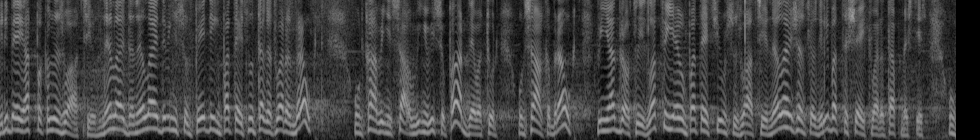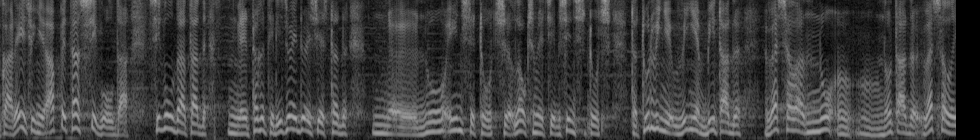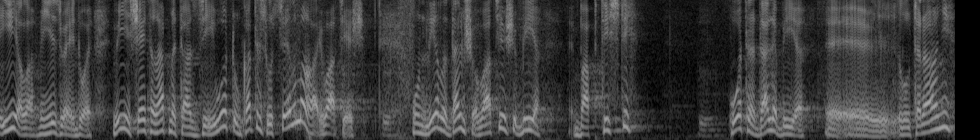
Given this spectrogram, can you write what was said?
gribēja atpakaļ uz Vāciju. Nelaida, nelaida viņus un pēdīgi pateica, nu tagad varat braukt. Un kā viņi sāk, viņu visu pārdeva tur un sāka braukt, viņi atbrauc līdz Latvijai un teica, jums uz Vāciju nelaižat, ka gribat šeit varat apmesties. Un kā reiz viņi apmetās Siguldā. Siguldā tāda, mm, tagad ir izveidojusies tāda mm, nu, institūts, lauksamniecības institūts. Tad tur viņi, viņiem bija tāda vesela, nu, mm, nu, tāda vesela iela viņi izveidoja. Viņi šeit apmetās dzīvot, un katrs uzcēla māju vācieši. Un liela daļa šo vāciešu bija baptisti, otra daļa bija e, luterāņi.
